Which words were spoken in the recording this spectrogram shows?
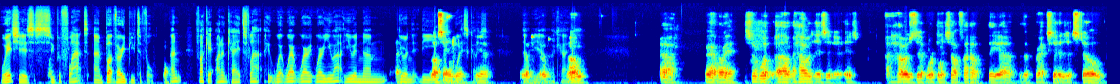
which is super flat and but very beautiful. And fuck it, I don't care. It's flat. Who, where, where, where, where are you at? You in um, you're in the, the Los Angeles. west coast. Yeah. West yeah. Okay. Um. Uh, yeah. All right. So what? Um. How is it? Is how is it working itself out? The uh the Brexit is it still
